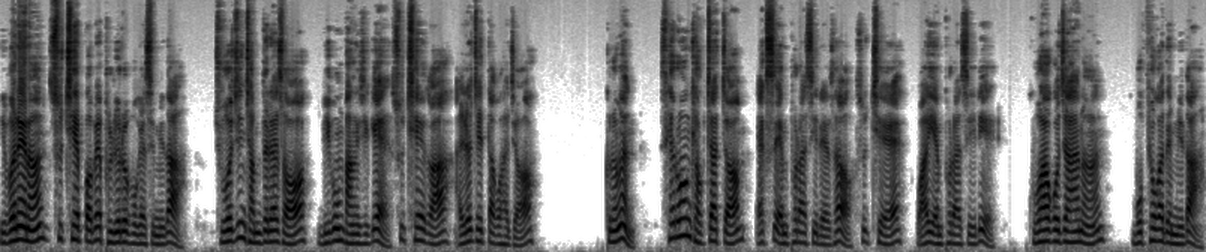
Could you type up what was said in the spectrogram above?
이번에는 수치해법의 분류를 보겠습니다. 주어진 점들에서 미분 방식의 수치해가 알려져 있다고 하죠. 그러면 새로운 격자점 xm 플러스 1에서 수치해 ym 플러스 1이 구하고자 하는 목표가 됩니다.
